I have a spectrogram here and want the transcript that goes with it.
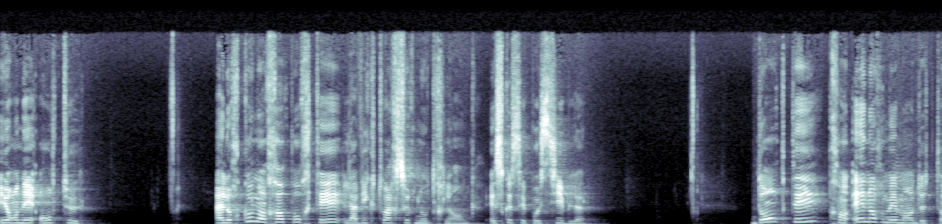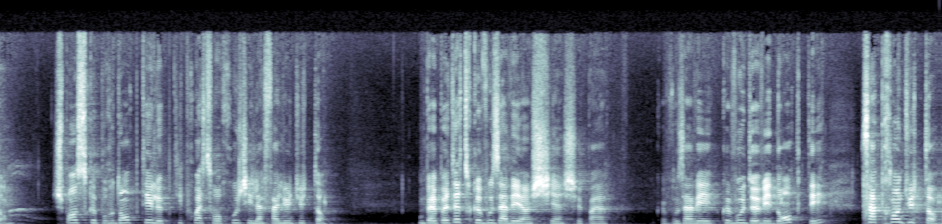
Et on est honteux Alors comment remporter la victoire sur notre langue? Est-ce que c'est possible? Dompter prend énormément de temps. Je pense que pour dompter le petit poisson rouge, il a fallu du temps. Ben, peut-être que vous avez un chien, je ne sais pas, que vous, que vous devez dompter. Ça prend du temps.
